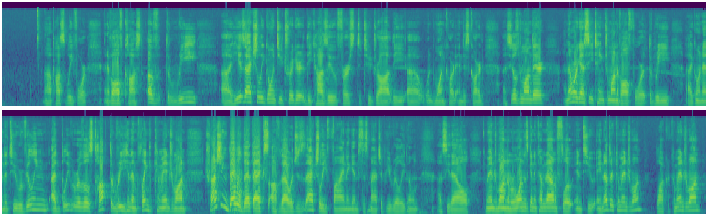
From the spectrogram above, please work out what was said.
uh, possibly for an evolve cost of three. Uh, he is actually going to trigger the Kazu first to, draw the uh, one card and discard uh, Seals Dramon there. And then we're going to see Tank Dramon evolve for 3, uh, going down to 2, revealing, I believe it reveals top 3, and then playing a Command Dramon, trashing double Death X off of that, which is actually fine against this matchup. You really don't uh, see that all. Command Dramon number 1 is going to come down, float into another Command Dramon, blocker Command Dramon,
